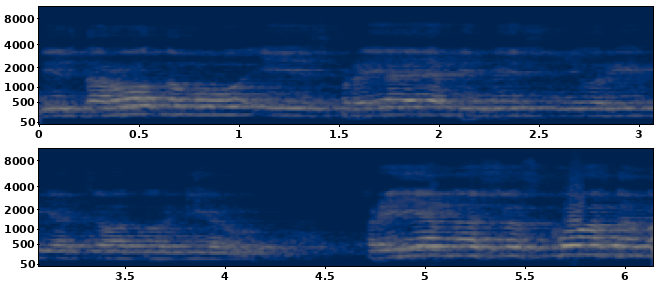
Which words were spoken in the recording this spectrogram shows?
міжнародному і сприяє підвищенню рівня цього турніру. Приємно, що з кожним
